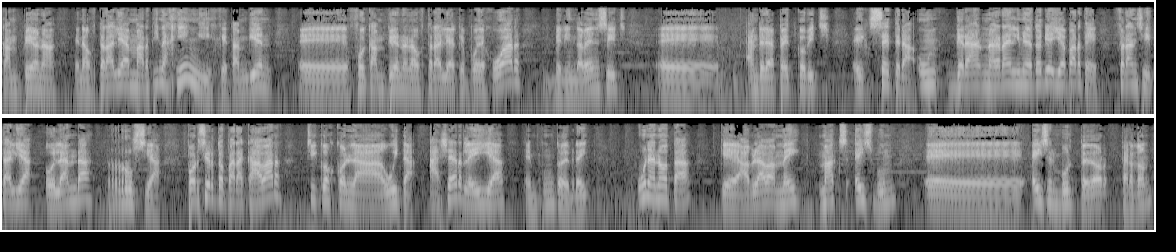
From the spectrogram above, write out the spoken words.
campeona en Australia, Martina Hingis, que también eh, fue campeona en Australia, que puede jugar, Belinda Bencic, eh, Andrea Petkovic, etcétera. Un gran, una gran eliminatoria y aparte Francia, Italia, Holanda, Rusia. Por cierto, para acabar, chicos, con la agüita, ayer leía en punto de break una nota que hablaba Max Eisbun, eh, perdón,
